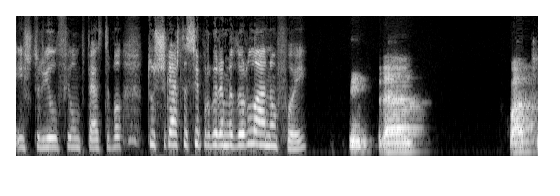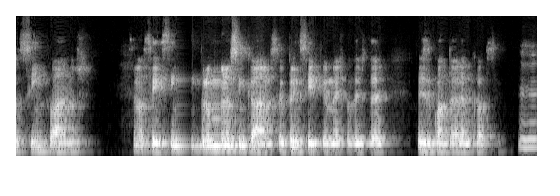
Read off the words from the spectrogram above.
Estoril Film Festival. Tu chegaste a ser programador lá, não foi? Sim, para 4, 5 anos. Eu não sei, cinco, pelo menos 5 anos, o princípio mesmo, desde, desde quando era em Costa. Uhum.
